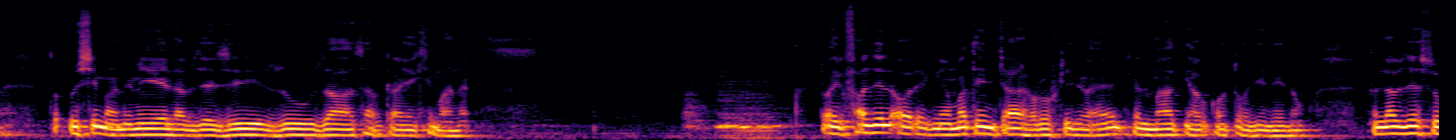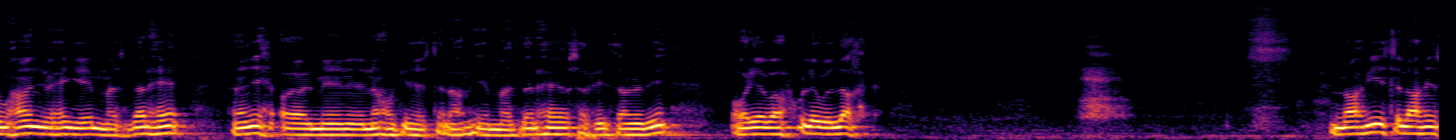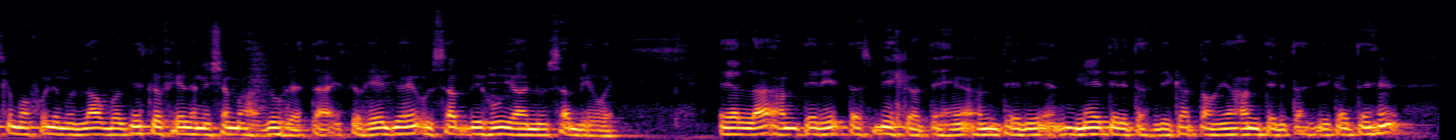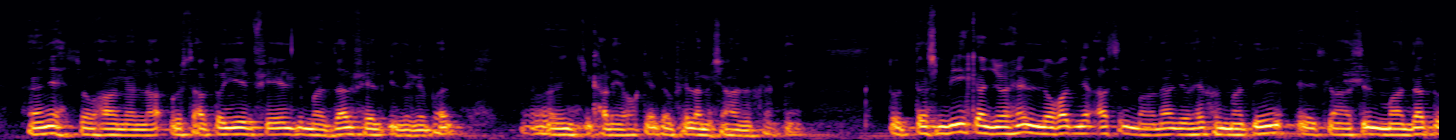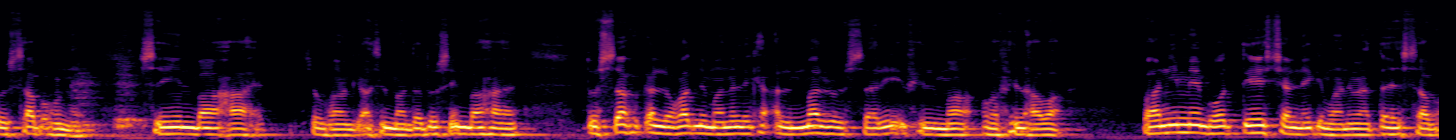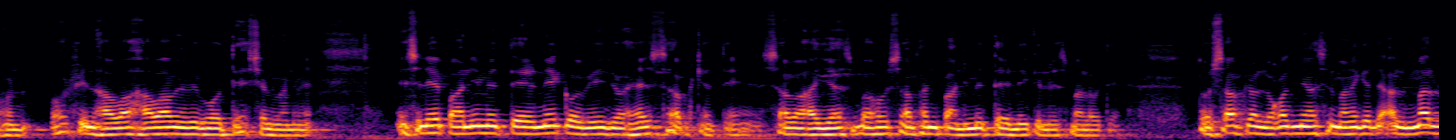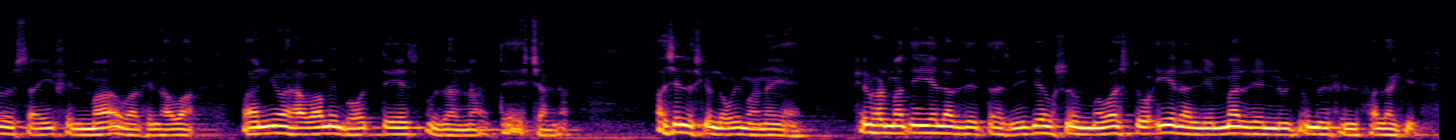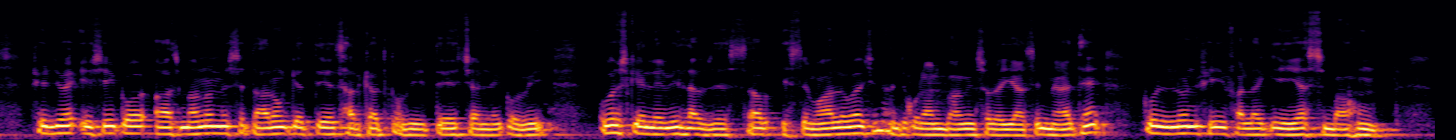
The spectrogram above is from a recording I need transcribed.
تو اسی معنی میں یہ لفظ زی، زو، زا سب کا ایک ہی معنی ہے۔ تو ایک فضل اور ایک نعمت ان چار حروف کی جو ہے کلمات کی آپ کو توجہ دے دوں۔ تو لفظ سبحان جو ہے، یہ مصدر ہے ہاں جی اور میں نحو کے اصطلاح میں یہ مصدر ہے، اور صرفی اصطلاح میں بھی۔ اور یہ وفول الق ہے۔ ناوی اصطلاح میں اس کو مفول مطلق بولتے ہیں، اس کا فعل ہمیشہ محضوف رہتا ہے۔ اس کا فعل جو ہے اسب بھی ہو یا نصب بھی ہوئے اے اللہ، ہم تیری تسبیح کرتے ہیں، ہم تیری، میں تیری تسبیح کرتا ہوں یا ہم تیری تسبیح کرتے ہیں۔ ہاں جی سبحان اللہ۔ اس اب تو یہ فعل جو مزدر فعل کی جگہ پر کھڑے ہو کے تو فعل ہمیشہ حذف کرتے ہیں۔ تو تسبیح کا جو ہے، لغت میں اصل معنی جو ہے، فرماتے ہیں، اس کا اصل مادہ تو سب ہن ہے۔ سین باہا ہے۔ سبحان کا اصل مادہ تو سین باہا ہے۔ تو صف کا لغت میں معنی لکھا المر سری فلما و فل ہوا پانی میں بہت تیز چلنے کے معنی میں آتا ہے سب ہن اور فی الحوا ہوا میں بھی بہت تیز چل معنی میں۔ اس لیے پانی میں تیرنے کو بھی جو ہے سب کہتے ہیں۔ سب یس بہو سب ہن پانی میں تیرنے کے لیے استعمال ہوتے ہیں۔ تو صف کا لغت میں اصل معنی کہتے ہیں المر رسائی فلما و فی الحوا پانی اور ہوا میں بہت تیز گزرنا، تیز چلنا۔ اصل اس کے لغوی معنی یہ ہے۔ پھر فرماتے ہیں یہ لفظ تصویر اس موست و عیر المر نجوم فلفلا کی پھر جو ہے، اسی کو آسمانوں میں ستاروں کے تیز حرکت کو بھی، تیز چلنے کو بھی، اس کے لیے بھی لفظ سب استعمال ہوا چنانچہ قرآن باغ سورہ یاسین میں آئے تھے کل فی فلک یس باہون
